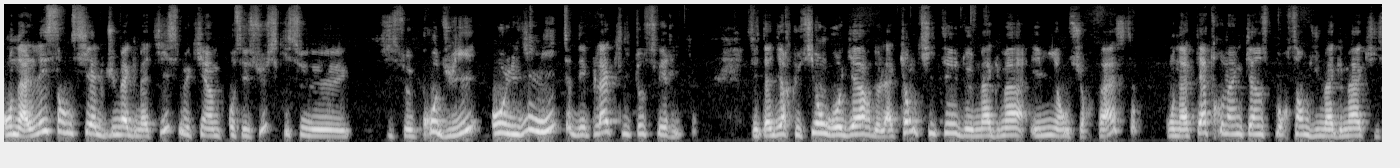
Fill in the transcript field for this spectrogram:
on a l'essentiel du magmatisme qui est un processus qui se, produit aux limites des plaques lithosphériques. C'est-à-dire que si on regarde la quantité de magma émis en surface, on a 95% du magma qui,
